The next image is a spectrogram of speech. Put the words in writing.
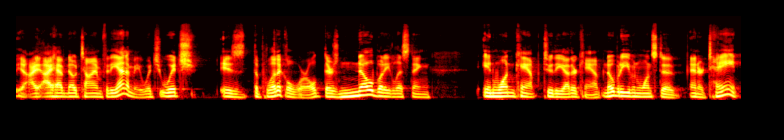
I, I have no time for the enemy, which which is the political world. There's nobody listening in one camp to the other camp. Nobody even wants to entertain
